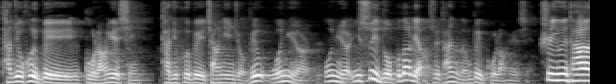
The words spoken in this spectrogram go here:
他就会背《鼓浪月行》，他就会背《将进酒》。比如我女儿，我女儿一岁多，不到两岁，她就能背《鼓浪月行》，是因为她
